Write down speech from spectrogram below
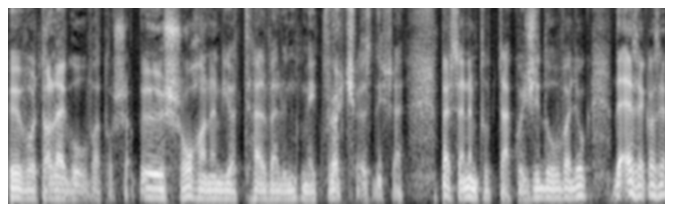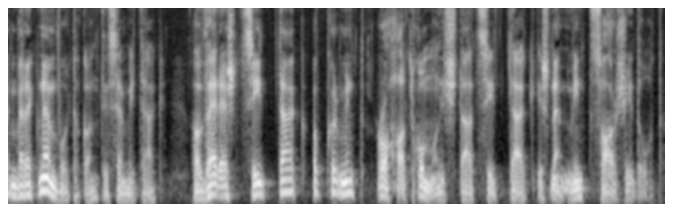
Ő volt a legóvatosabb. Ő soha nem jött el velünk még fröccsözni se. Persze nem tudták, hogy zsidó vagyok, de ezek az emberek nem voltak antiszemiták. Ha verest szitták, akkor mint rohadt kommunistát szitták, és nem mint szarzsidót.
